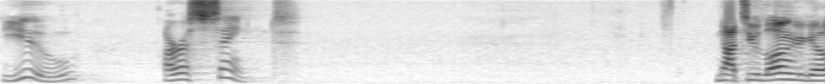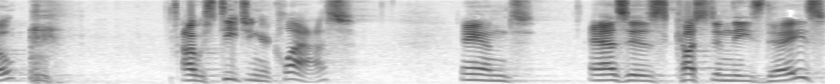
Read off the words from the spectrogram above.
You are a saint. Not too long ago, I was teaching a class, and as is custom these days,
